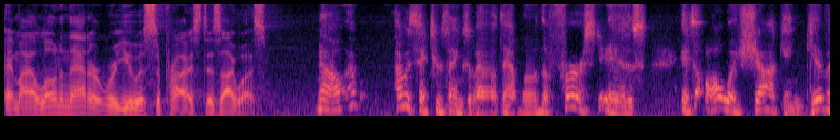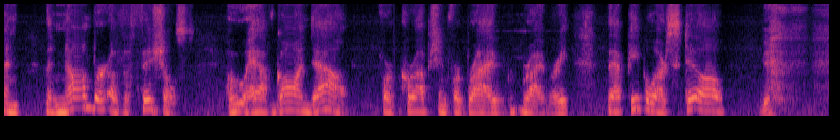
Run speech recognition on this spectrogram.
am I alone in that, or were you as surprised as I was? No, I, I would say two things about that. Well, the first is it's always shocking, given the number of officials who have gone down for corruption, for bribe, bribery, that people are still yeah.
